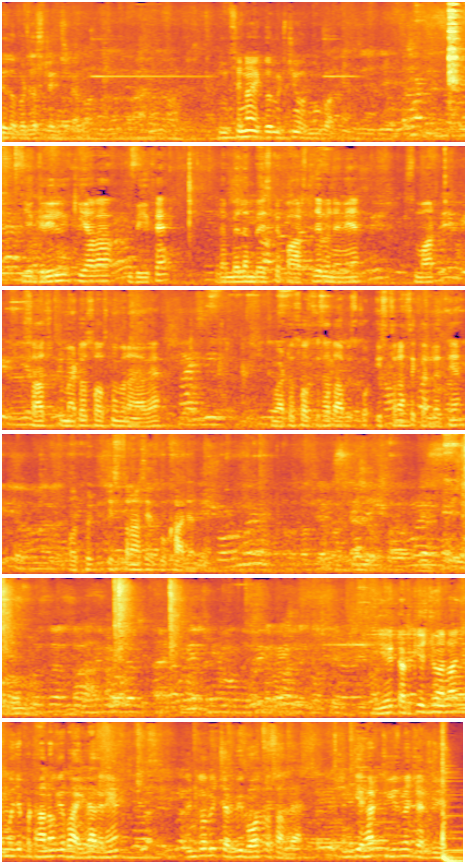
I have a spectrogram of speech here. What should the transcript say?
ही ज़बरदस्त टेस्ट है इनसे ना एक दो मिर्ची और मंगवाते हैं ये ग्रिल किया हुआ बीफ है। लंबे लंबे इसके पार्सले बने हुए हैं। स्मार्ट साथ टोमेटो सॉस में बनाया हुआ है। टोमेटो सॉस के साथ आप इसको इस तरह से कर लेते हैं और फिर इस तरह से इसको खा जाते हैं। ये टर्किश जो है ना, ये मुझे पठानों के भाई लग रहे हैं। इनको भी चर्बी बहुत पसंद है। इनकी हर चीज़ में चर्बी है।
